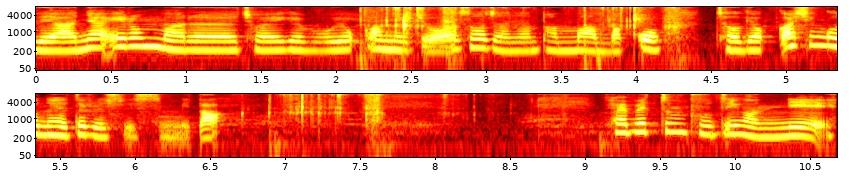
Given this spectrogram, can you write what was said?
왜 하냐 이런 말을 저에게 모욕감을 주어서 저는 반모 안 받고 저격과 신고는 해드릴 수 있습니다. 샤베툰 푸딩 언니.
